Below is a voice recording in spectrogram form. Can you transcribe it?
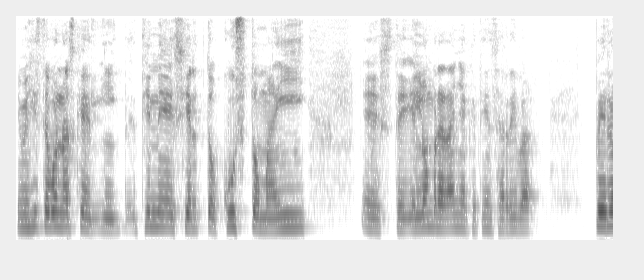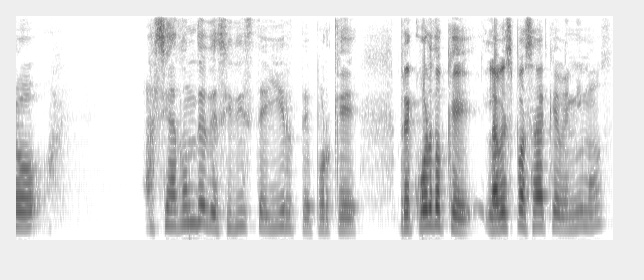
Y me dijiste, bueno, es que tiene cierto custom ahí, este, el hombre araña que tienes arriba. Pero, ¿hacia dónde decidiste irte? Porque recuerdo que la vez pasada que venimos,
